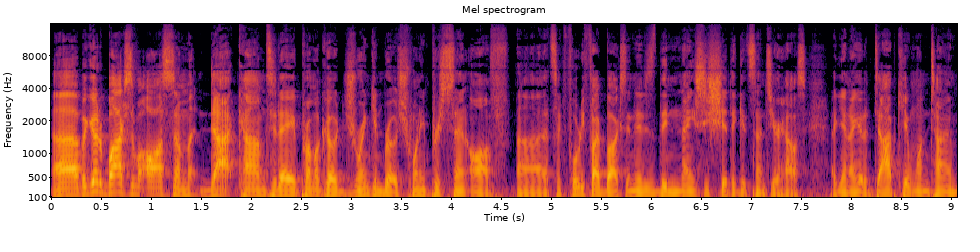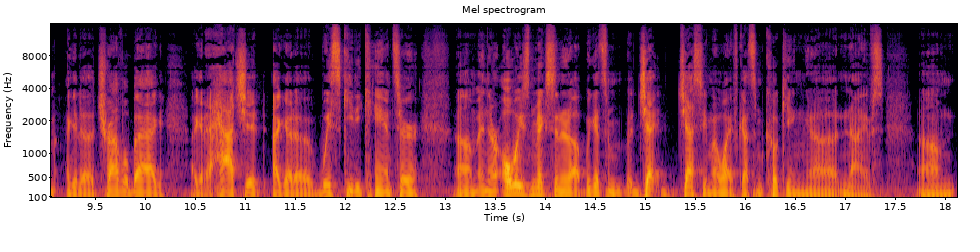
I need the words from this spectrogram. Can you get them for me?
Uh, but go to boxofawesome.com today. Promo code Drinking Bros, 20% off. Uh, it's like 45 bucks, and it is the nicest shit that gets sent to your house. Again, I got a dop kit one time. I got a travel bag. I got a hatchet. I got a whiskey decanter. Um, and they're always mixing it up. We got some, Je- Jesse, my wife, got some cooking uh, knives. Um,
